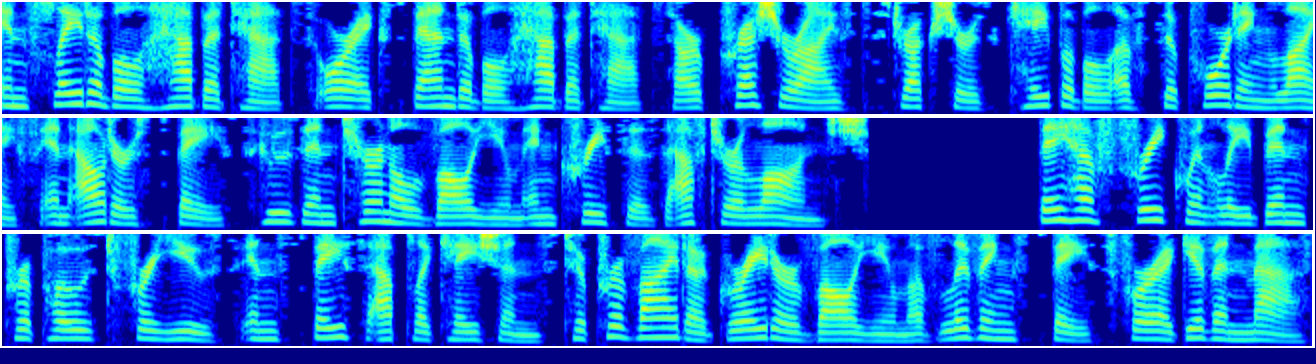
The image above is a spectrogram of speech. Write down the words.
Inflatable habitats or expandable habitats are pressurized structures capable of supporting life in outer space whose internal volume increases after launch. They have frequently been proposed for use in space applications to provide a greater volume of living space for a given mass.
